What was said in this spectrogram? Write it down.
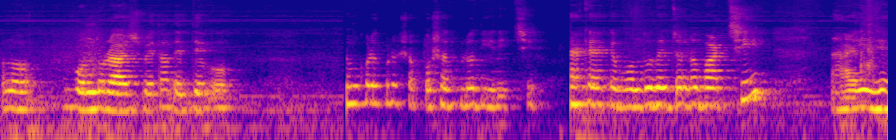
কোনো বন্ধুরা আসবে তাদের দেব। করে করে সব প্রসাদগুলো দিয়ে দিচ্ছি। একে একে বন্ধুদের জন্য বাড়ছি। আর এই যে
